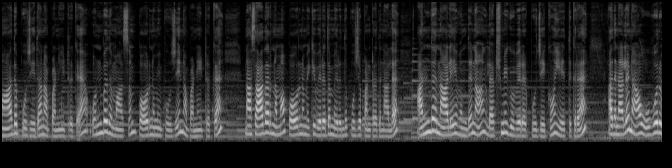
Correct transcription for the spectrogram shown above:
மாத பூஜை தான் நான் பண்ணிகிட்ருக்கேன். ஒன்பது மாதம் பௌர்ணமி பூஜை நான் பண்ணிகிட்ருக்கேன். நான் சாதாரணமாக பௌர்ணமிக்கு விரதம் இருந்து பூஜை பண்ணுறதுனால அந்த நாளே வந்து நான் லக்ஷ்மி குபேரர் பூஜைக்கும் ஏற்றுக்கிறேன் அதனால் நான் ஒவ்வொரு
